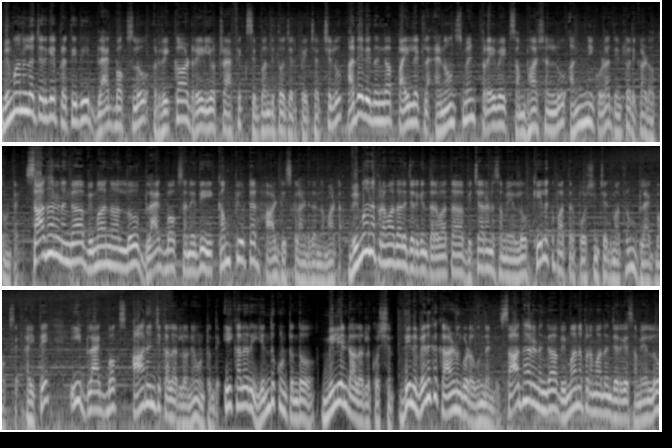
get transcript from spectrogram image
విమానంలో జరిగే ప్రతిదీ బ్లాక్ బాక్స్లో రికార్డ్ రేడియో ట్రాఫిక్ సిబ్బందితో జరిపే చర్చలు అదే విధంగా పైలట్ల అనౌన్స్మెంట్ ప్రైవేట్ సంభాషణలు అన్ని కూడా దీంట్లో రికార్డ్ అవుతూ ఉంటాయి. సాధారణంగా విమానాల్లో బ్లాక్ బాక్స్ అనేది కంప్యూటర్ హార్డ్ డిస్క్ లాంటిదన్నమాట. విమాన ప్రమాదాలు జరిగిన తర్వాత విచారణ సమయంలో కీలక పాత్ర పోషించేది మాత్రం బ్లాక్ బాక్స్. అయితే ఈ బ్లాక్ బాక్స్ ఆరెంజ్ కలర్లోనే ఉంటుంది. ఈ కలర్ ఎందుకు ఉంటుందో మిలియన్ డాలర్ల క్వశ్చన్ దీని వెనుక కారణం కూడా ఉందండి. సాధారణంగా విమాన ప్రమాదం జరిగే సమయంలో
